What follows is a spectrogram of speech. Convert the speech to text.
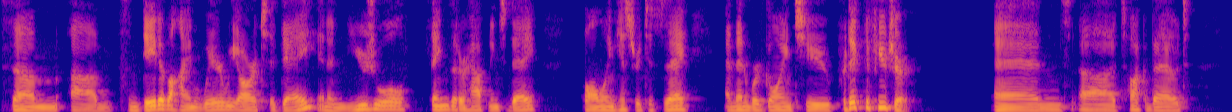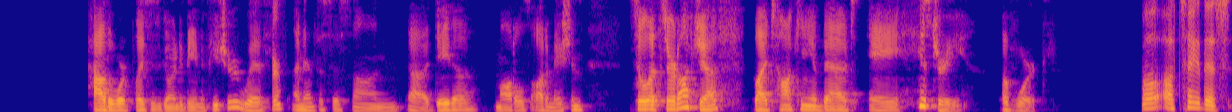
some um, some data behind where we are today and unusual things that are happening today, following history to today, and then we're going to predict the future and uh, talk about how the workplace is going to be in the future with sure. an emphasis on uh, data, models, automation. So let's start off, Jeff, by talking about a history of work. Well, I'll tell you this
